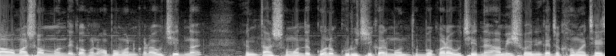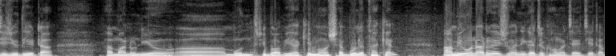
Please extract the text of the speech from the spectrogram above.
বাবা মা সম্বন্ধে কখনো অপমান করা উচিত নয় এবং তার সম্বন্ধে কোনো কুরুচিকর মন্তব্য করা উচিত নয়। আমি সোহিনীর কাছে ক্ষমা চাইছি যদি এটা মাননীয় মন্ত্রী ববি হাকিম মহাশয় বলে থাকেন। আমি ওনার হয়ে সোহিনীর কাছে ক্ষমা চাইছি। এটা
